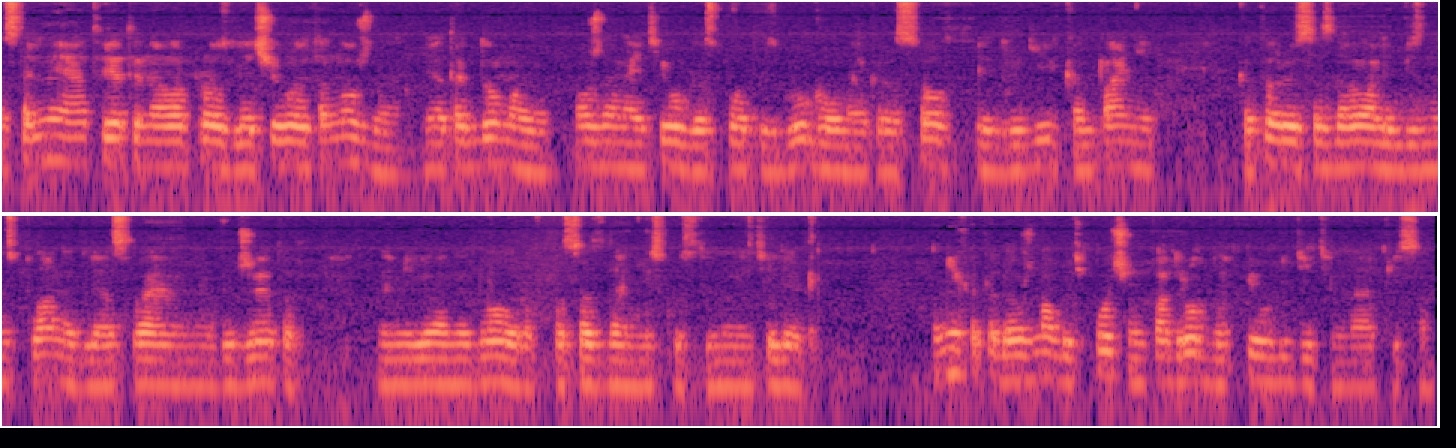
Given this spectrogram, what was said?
Остальные ответы на вопрос, для чего это нужно, я так думаю, можно найти у господ из Google, Microsoft и других компаний, которые создавали бизнес-планы для осваивания бюджетов на миллионы долларов по созданию искусственного интеллекта. У них это должно быть очень подробно и убедительно описано.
